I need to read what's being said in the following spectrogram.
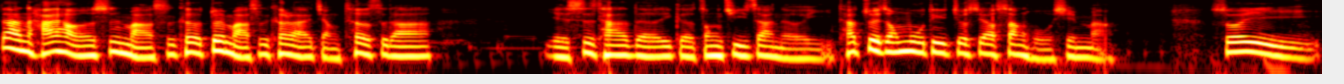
但还好的是，马斯克对马斯克来讲，特斯拉也是他的一个中继站而已。他最终目的就是要上火星嘛。所以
